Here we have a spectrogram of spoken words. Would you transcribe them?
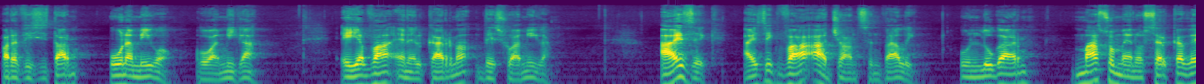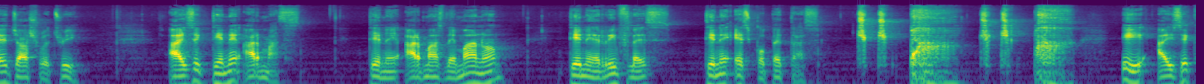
para visitar un amigo o amiga. Ella va en el carro de su amiga. Isaac, Isaac va a Johnson Valley, un lugar más o menos cerca de Joshua Tree. Isaac tiene armas. Tiene armas de mano, tiene rifles, tiene escopetas. Y Isaac,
